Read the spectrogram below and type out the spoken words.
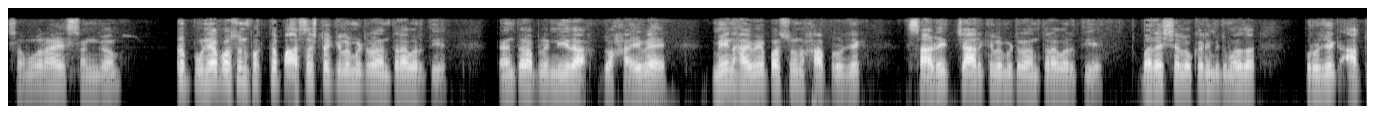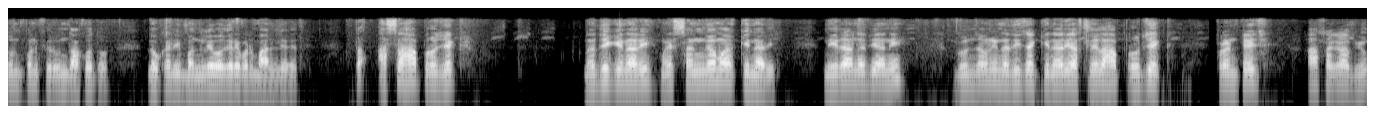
समोर आहे संगम. तर पुण्यापासून फक्त पासष्ट किलोमीटर अंतरावरती आहे. त्यानंतर आपले नीरा जो हायवे आहे मेन हायवेपासून हा प्रोजेक्ट साडेचार किलोमीटर अंतरावरती आहे. बऱ्याचशा लोकांनी मी तुम्हाला प्रोजेक्ट आतून पण फिरून दाखवतो. लोकांनी बंगले वगैरे पण बांधलेले आहेत. तर असा हा प्रोजेक्ट नदी किनारी म्हणजे संगमा किनारी नीरा नदी आणि गुंजवणी नदीच्या किनारी असलेला हा प्रोजेक्ट फ्रंटेज हा सगळा व्ह्यू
